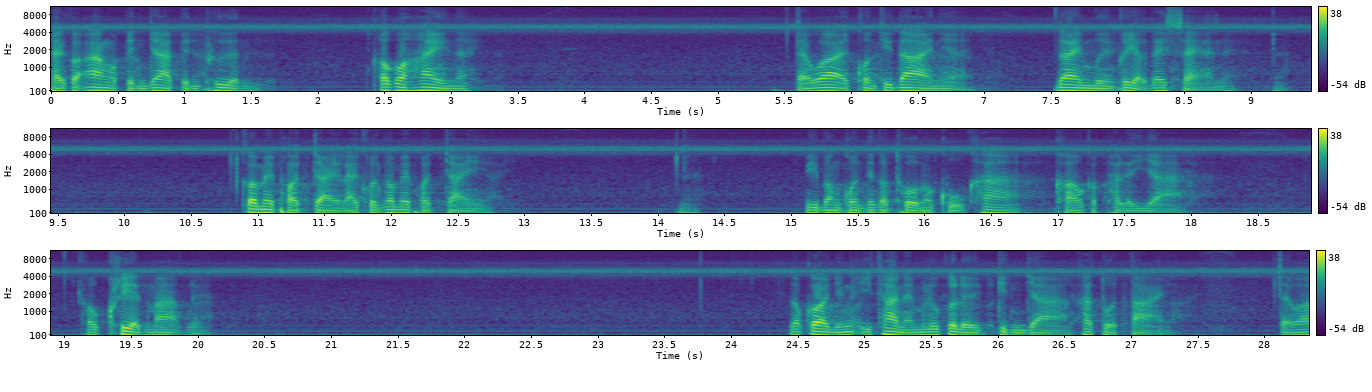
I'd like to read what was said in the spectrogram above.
รๆก็อ้างว่าเป็นญาติเป็นเพื่อน เขาก็ให้นะ แต่ว่าคนที่ได้เนี่ย ได้หมื่นก็อยากได้แสนนะก็ไม่พอใจ หลายคนก็ไม่พอใจนะมีบางคนถึงกับโทรมาขู่ฆ่าเขากับภรรยา เขาเครียดมากเลย แล้วก็ยังอีท่าไหนไม่รู้ก็เลยกินยาฆ่าตัวตาย แต่ว่า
